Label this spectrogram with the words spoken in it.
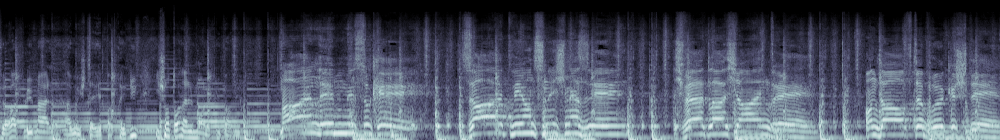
Feras plus mal. Ah oui, je t'avais pas prévenu. Ils chantent en allemand la plupart du temps. Mein Leben ist okay, seit wir uns nicht mehr sehen. Ich werd gleich eindrehen und auf der Brücke stehen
